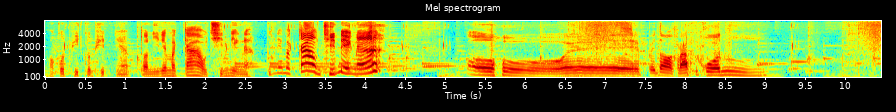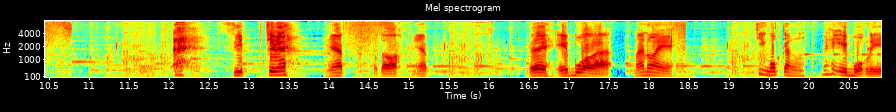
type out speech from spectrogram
เอากดผิดกดผิดเนี่ยครับตอนนี้ได้มา 9 ชิ้นเองนะเพิ่งได้มา 9 ชิ้นเองนะ โอ้โหไปต่อครับทุกคนสิบใช่ไหมเนี่ยครับไปต่อเนี่ยครับเฮ้ยเอบวกอะ มาหน่อยขี้งกจังไม่ให้เอบวกเลย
